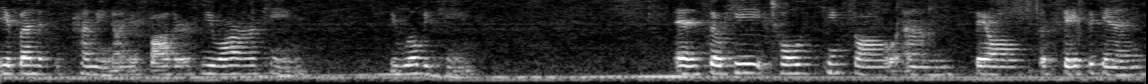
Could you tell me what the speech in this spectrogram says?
The abundance is coming. I'm your father. You are our king. You will be king. And so he told King Saul, um, they all escaped again.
